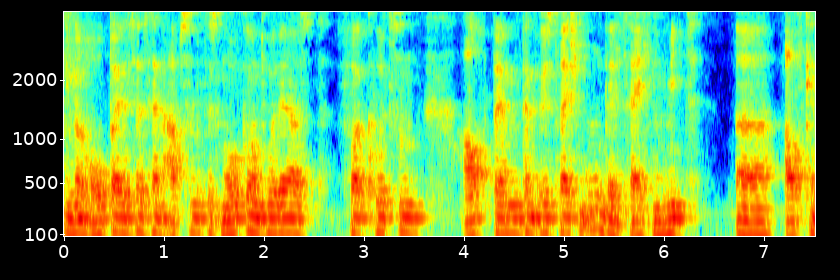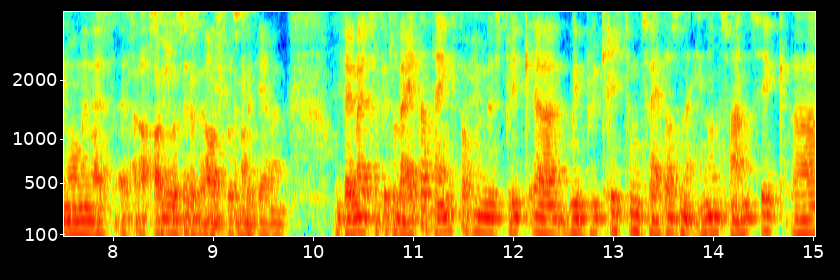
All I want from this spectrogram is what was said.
In Europa ist es ein absolutes No-Go und wurde erst vor kurzem auch beim, beim österreichischen Umweltzeichen mit äh, aufgenommen als, als, als absolutes Ausschlusskriterium. Genau. Und wenn man jetzt ein bisschen weiterdenkt, auch in das Blick, äh, mit Blick Richtung 2021 äh,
